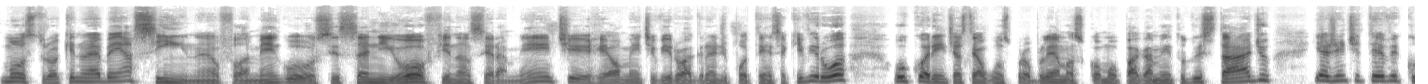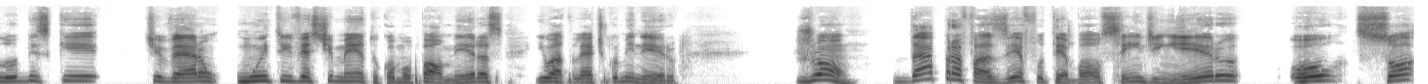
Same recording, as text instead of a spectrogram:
mostrou que não é bem assim, né? O Flamengo se saneou financeiramente, realmente virou a grande potência que virou. O Corinthians tem alguns problemas, como o pagamento do estádio, e a gente teve clubes que tiveram muito investimento, como o Palmeiras e o Atlético Mineiro. João, dá para fazer futebol sem dinheiro ou só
